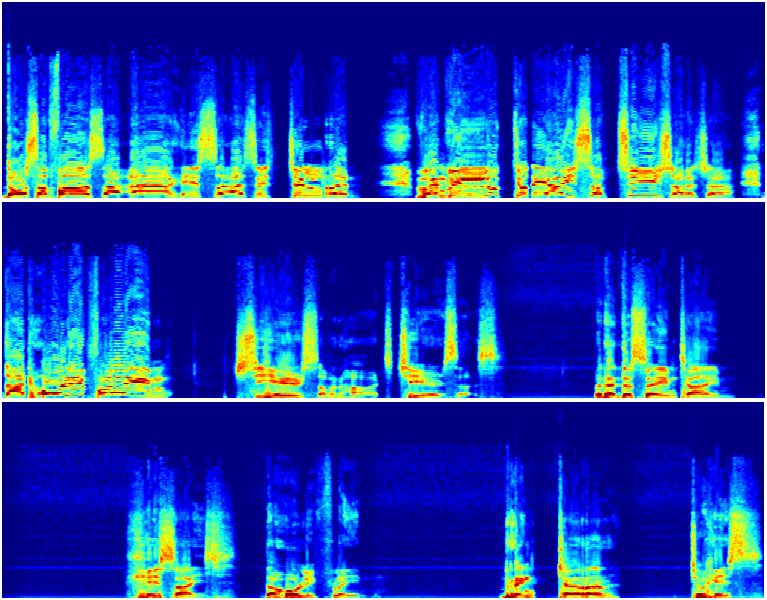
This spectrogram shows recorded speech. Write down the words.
Those of us uh, his as his children when we look to the eyes of Jesus uh, that holy flame cheers our hearts cheers us but at the same time his eyes the holy flame bring terror to his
